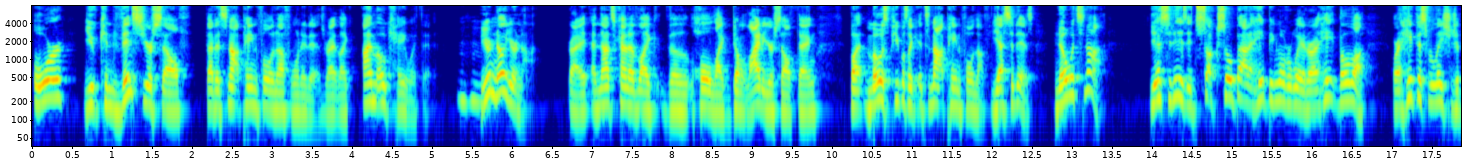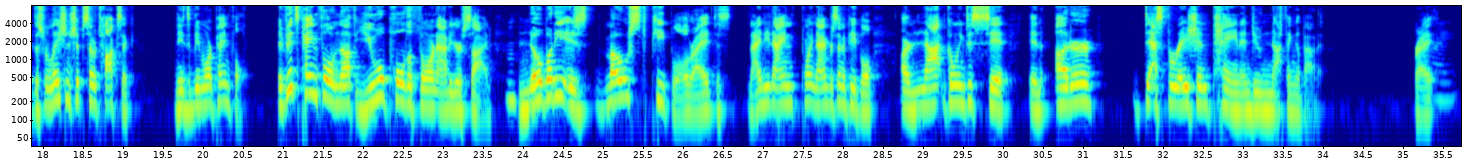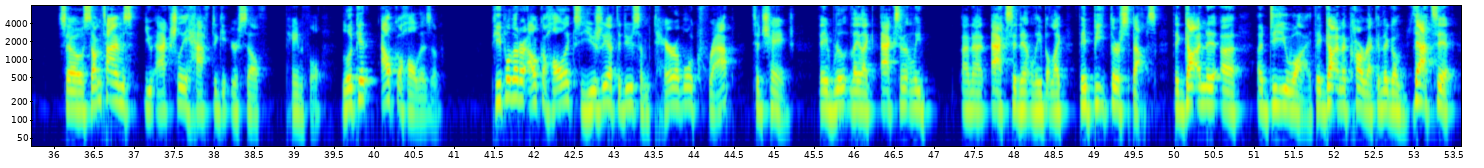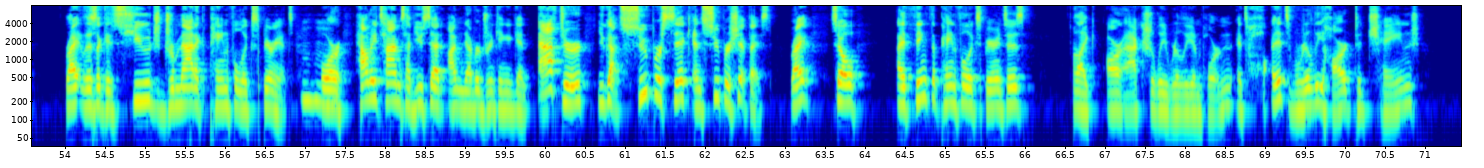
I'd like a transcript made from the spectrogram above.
or you've convinced yourself that it's not painful enough when it is, right? Like I'm okay with it. Mm-hmm. You know you're not, right? And that's kind of like the whole like don't lie to yourself thing. But most people's like it's not painful enough. Yes, it is. No, it's not. Yes, it is. It sucks so bad. I hate being overweight, or I hate blah blah blah, or I hate this relationship. This relationship's so toxic. It needs to be more painful. If it's painful enough, you will pull the thorn out of your side. Mm-hmm. Nobody is. Most people, right? Just ninety nine point nine percent of people are not going to sit in utter desperation, pain, and do nothing about it. Right? right? So sometimes you actually have to get yourself painful. Look at alcoholism. People that are alcoholics usually have to do some terrible crap to change. They really, they like accidentally, uh, not accidentally, but like they beat their spouse. They got into a, a DUI. They got in a car wreck and they go, that's it right? There's like this huge, dramatic, painful experience. Mm-hmm. Or how many times have you said, I'm never drinking again after you got super sick and super shit faced, right? So I think the painful experiences like are actually really important. It's it's really hard to change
